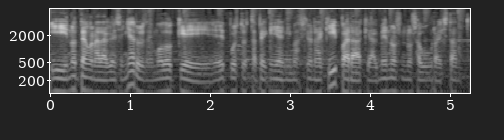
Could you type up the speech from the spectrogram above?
y no tengo nada que enseñaros, de modo que he puesto esta pequeña animación aquí para que al menos no os aburráis tanto.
